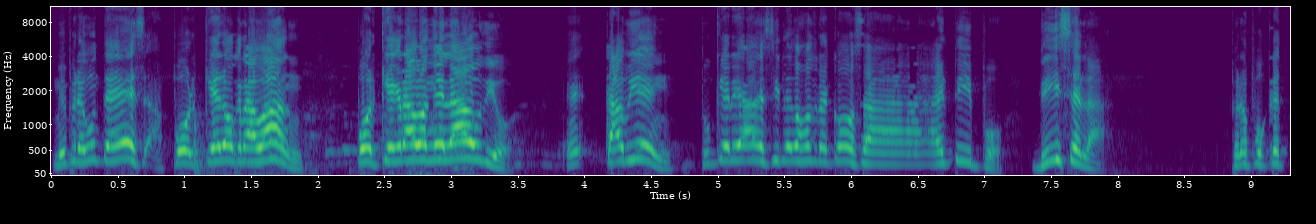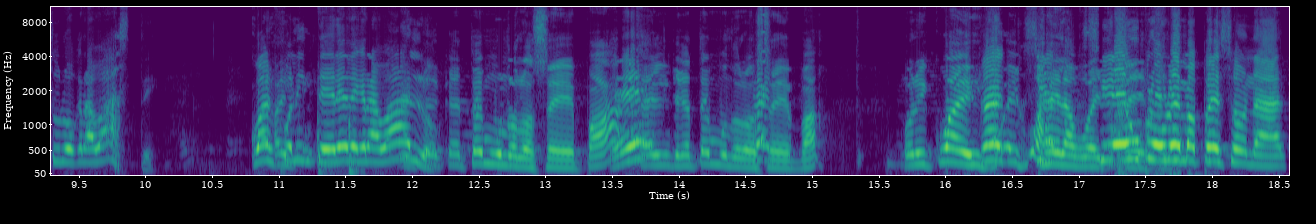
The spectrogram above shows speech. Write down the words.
Mi pregunta es esa, ¿por qué lo graban? ¿Por qué graban el audio? Eh, Está bien, tú querías decirle dos o tres cosas al tipo, dísela. Pero ¿por qué tú lo grabaste? ¿Cuál fue el interés de grabarlo? Que, que todo el mundo lo sepa. ¿Eh? el- que todo el mundo lo sepa. Pero ¿y cuál, cuál- cuál si, es la si vuelta? es de un problema personal,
